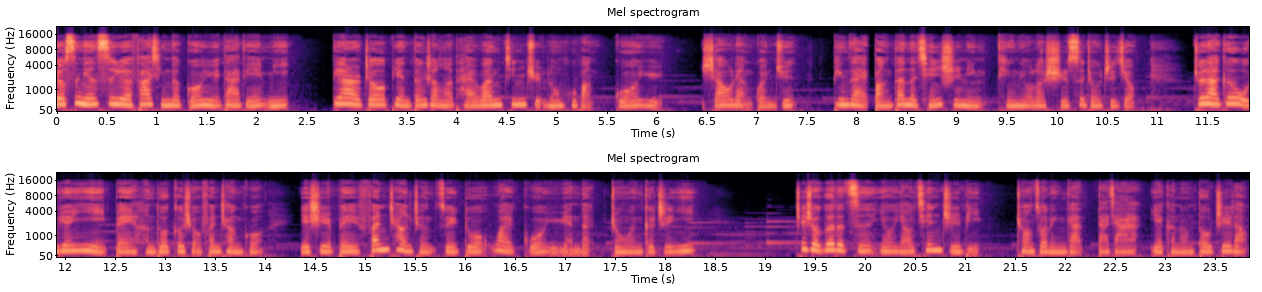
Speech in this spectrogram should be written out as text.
九四年四月发行的国语大碟《迷》，第二周便登上了台湾金曲龙虎榜国语销量冠军。并在榜单的前十名停留了十四周之久。主打歌《我愿意》被很多歌手翻唱过，也是被翻唱成最多外国语言的中文歌之一。这首歌的词由姚谦执笔，创作灵感大家也可能都知道，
